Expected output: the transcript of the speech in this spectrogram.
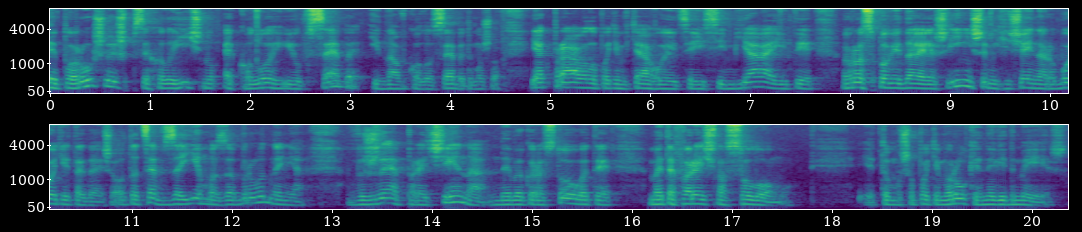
Ти порушуєш психологічну екологію в себе і навколо себе, тому що, як правило, потім втягується і сім'я, і ти розповідаєш іншим, і ще й на роботі, і так далі. От оце взаємозабруднення вже причина не використовувати метафорично солому, тому що потім руки не відмиєш.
